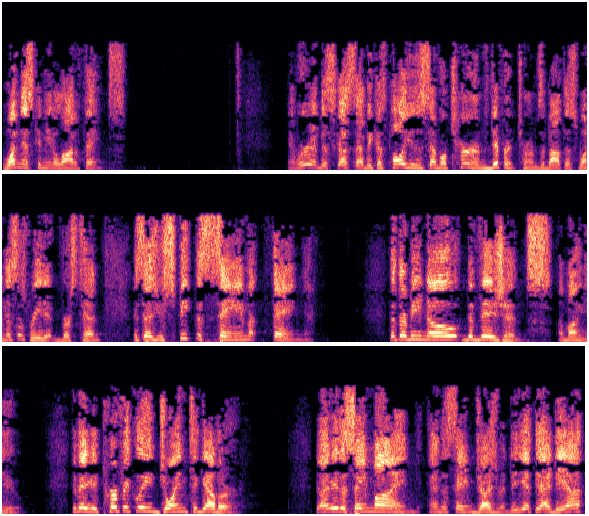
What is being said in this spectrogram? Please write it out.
oneness can mean a lot of things. And we're going to discuss that because Paul uses several terms, different terms about this oneness. Let's read it, verse 10. It says, You speak the same thing, that there be no divisions among you. You may be perfectly joined together. You may be the same mind and the same judgment. Do you get the idea?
